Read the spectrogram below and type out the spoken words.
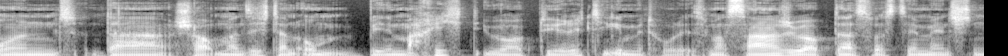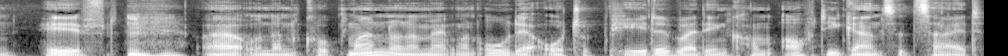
Und da schaut man sich dann um, mache ich überhaupt die richtige Methode? Ist Massage überhaupt das, was den Menschen hilft? Mhm. Äh, und dann guckt man und dann merkt man, oh, der Orthopäde, bei denen kommen auch die ganze Zeit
